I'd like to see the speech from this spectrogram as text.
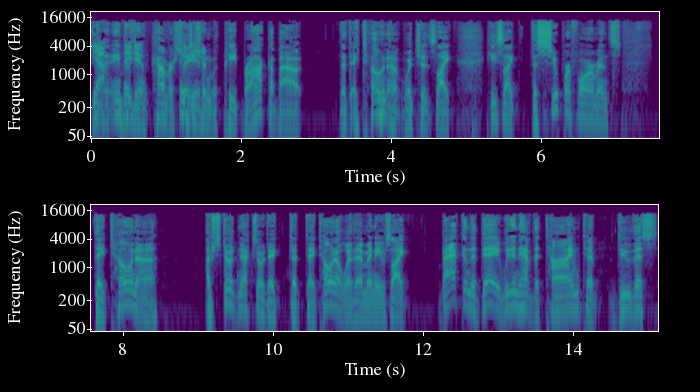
Yeah, Had an they interesting do. conversation They do. with Pete Brock about the Daytona, which is like he's like the Superformance Daytona. I've stood next to a Day- to Daytona with him, and he was like, back in the day, we didn't have the time to do this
